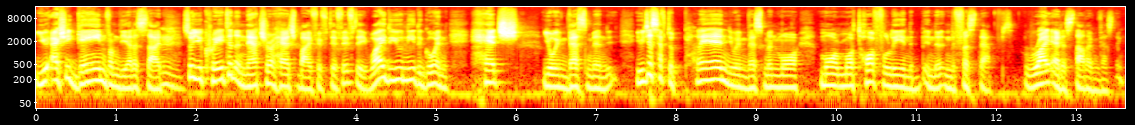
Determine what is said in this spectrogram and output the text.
You actually gain from the other side. Mm. So you created a natural hedge by 50 50. Why do you need to go and hedge? your investment. You just have to plan your investment more, more, more thoughtfully in the in the in the first steps, right at the start of investing.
